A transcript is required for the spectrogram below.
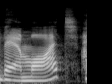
There, Mort.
